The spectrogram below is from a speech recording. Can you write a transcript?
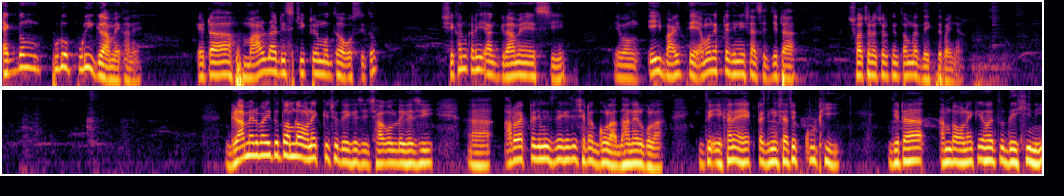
একদম পুরোপুরি গ্রাম এখানে। এটা মালদা ডিস্ট্রিক্টের মধ্যে অবস্থিত। সেখানকারই এক গ্রামে এসেছি এবং এই বাড়িতে এমন একটা জিনিস আছে যেটা সচরাচর কিন্তু আমরা দেখতে পাই না। গ্রামের বাড়িতে তো আমরা অনেক কিছু দেখেছি, ছাগল দেখেছি আরও একটা জিনিস দেখেছি সেটা গোলা, ধানের গোলা। কিন্তু এখানে একটা জিনিস আছে কুঠি, যেটা আমরা অনেকে হয়তো দেখিনি।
